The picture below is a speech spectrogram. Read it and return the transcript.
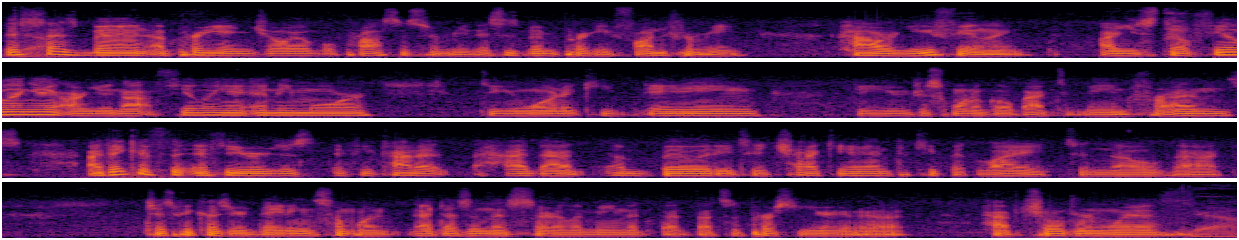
this Yeah. has been a pretty enjoyable process for me. This has been pretty fun for me. How are you feeling? Are you still feeling it? Are you not feeling it anymore? Do you want to keep dating? Do you just want to go back to being friends? I think if the, if you're just if you kind of had that ability to check in, to keep it light, to know that just because you're dating someone, that doesn't necessarily mean that, that that's the person you're gonna have children with Yeah.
